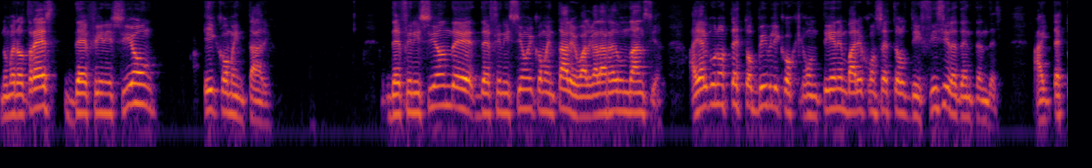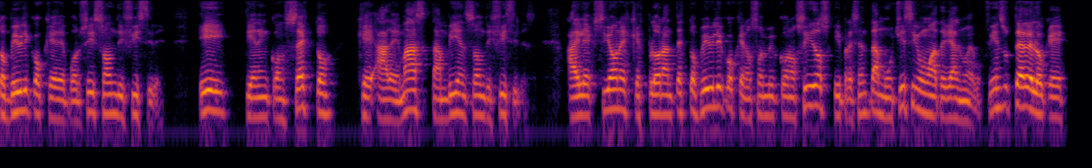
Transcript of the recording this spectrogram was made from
Número tres, definición y comentario. Definición de definición y comentario, valga la redundancia. Hay algunos textos bíblicos que contienen varios conceptos difíciles de entender. Hay textos bíblicos que de por sí son difíciles y tienen conceptos que además también son difíciles. Hay lecciones que exploran textos bíblicos que no son muy conocidos y presentan muchísimo material nuevo. Fíjense ustedes lo que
